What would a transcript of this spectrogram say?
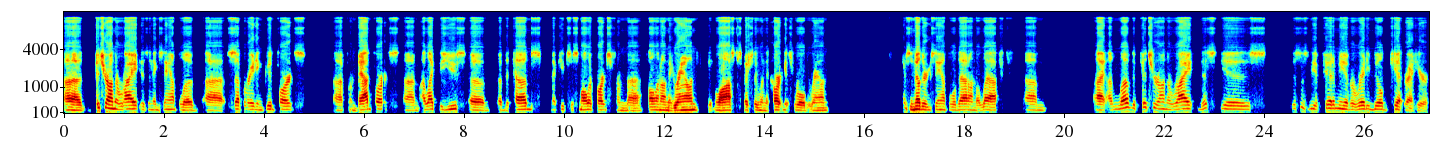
Uh, picture on the right is an example of separating good parts from bad parts. Um, I like the use of, of the tubs that keeps the smaller parts from uh, falling on the ground, getting lost, especially when the cart gets rolled around. There's another example of that on the left. Um, I, I, love the picture on the right. This is this is the epitome of a ready-build kit right here.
